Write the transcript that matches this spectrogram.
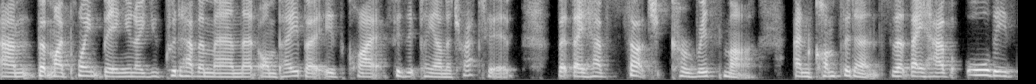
Um, but my point being, you know, you could have a man that on paper is quite physically unattractive, but they have such charisma and confidence that they have all these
